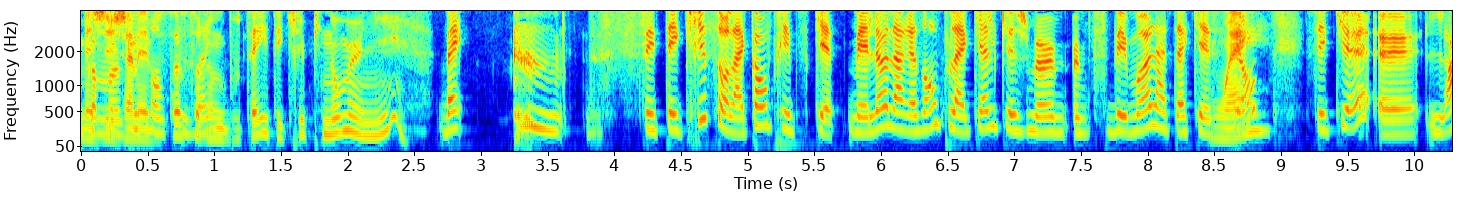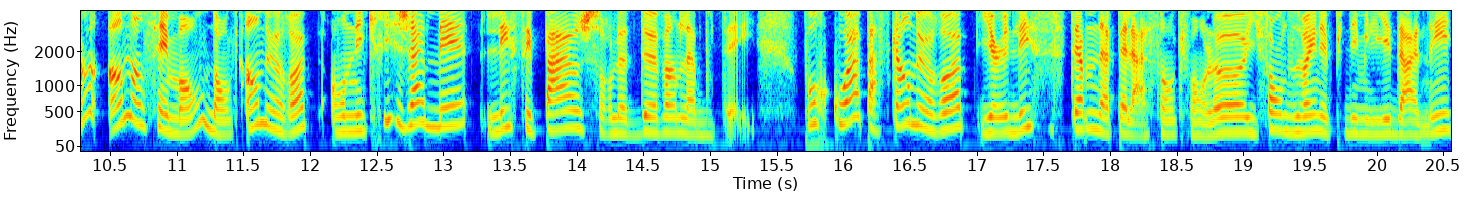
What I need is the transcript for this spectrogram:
Mais j'ai jamais vu ça sur une bouteille. C'est écrit Pinot Meunier? Ben, c'est écrit sur la contre-étiquette. Mais là, la raison pour laquelle que je mets un, petit bémol à ta question, c'est que euh, là, en ancien monde, donc en Europe, on n'écrit jamais les cépages sur le devant de la bouteille. Pourquoi? Parce qu'en Europe, il y a les systèmes d'appellation qui font là. Ils font du vin depuis des milliers d'années.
